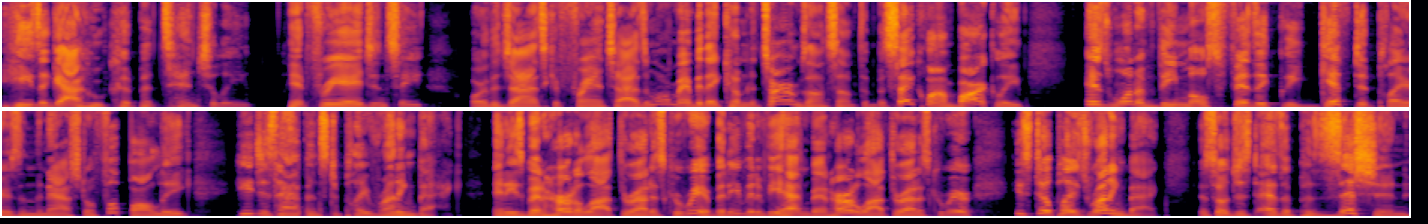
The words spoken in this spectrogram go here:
He's a guy who could potentially hit free agency, or the Giants could franchise him, or maybe they come to terms on something. But Saquon Barkley is one of the most physically gifted players in the National Football League. He just happens to play running back. And he's been hurt a lot throughout his career. But even if he hadn't been hurt a lot throughout his career, he still plays running back. And so, just as a position,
